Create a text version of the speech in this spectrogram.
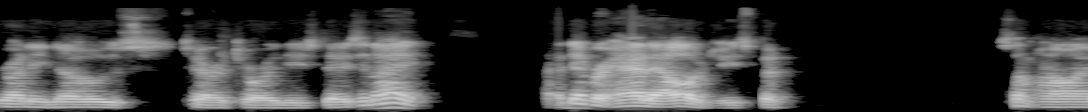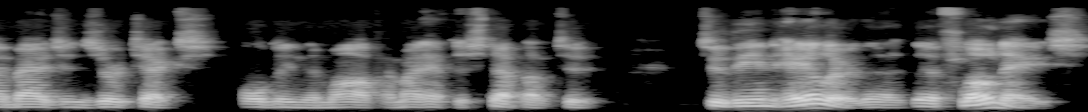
runny nose territory these days. And I, I never had allergies, but somehow I imagine Zyrtec's holding them off. I might have to step up to, to the inhaler, the, the Flonase.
